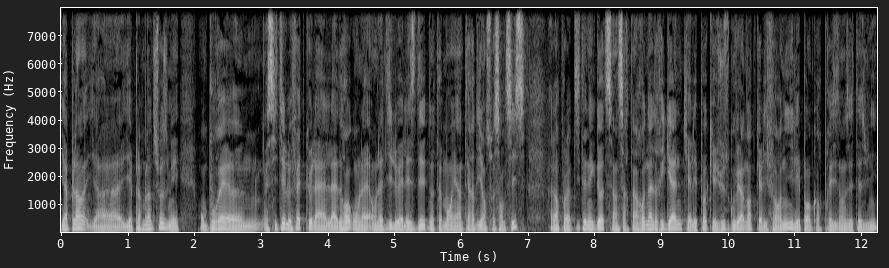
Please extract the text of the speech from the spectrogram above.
il y a plein, il y a, il y a plein plein de choses, mais on pourrait euh, citer le fait que la, la drogue, on l'a, on l'a dit, le LSD notamment est interdit en 66. Alors pour la petite anecdote, c'est un certain Ronald Reagan qui à l'époque est juste gouverneur de Californie, il n'est pas encore président des États-Unis.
